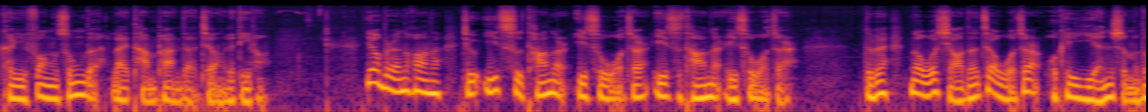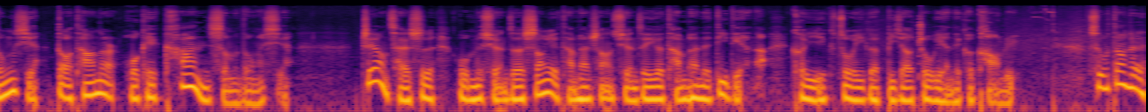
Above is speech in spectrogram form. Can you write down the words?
可以放松的来谈判的这样一个地方。要不然的话呢，就一次他那儿，一次我这儿，一次他那儿，一次我这儿，对不对？那我晓得在我这儿我可以演什么东西，到他那儿我可以看什么东西。这样才是我们选择商业谈判上选择一个谈判的地点呢，可以做一个比较周延的一个考虑。所以我大概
